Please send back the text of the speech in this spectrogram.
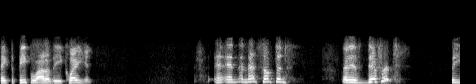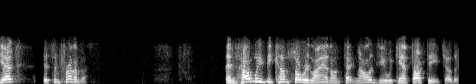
take the people out of the equation and, and, and that's something that is different, but yet it's in front of us. And how we've become so reliant on technology, we can't talk to each other.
